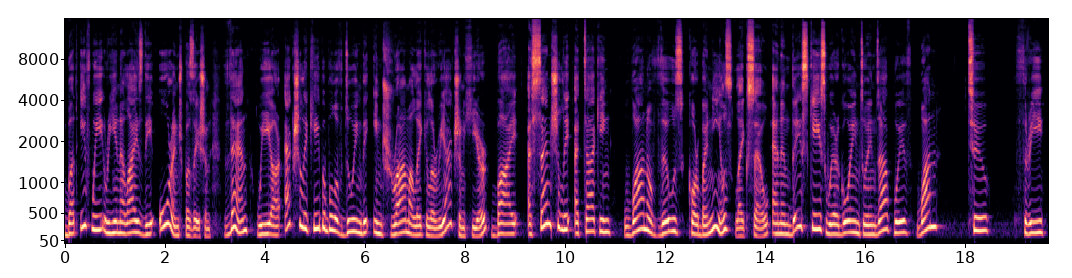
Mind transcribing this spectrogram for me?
but if we re-enolize the orange position, then we are actually capable of doing the intramolecular reaction here by essentially attacking one of those carbonyls, like so, and in this case we're going to end up with one, two, three,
